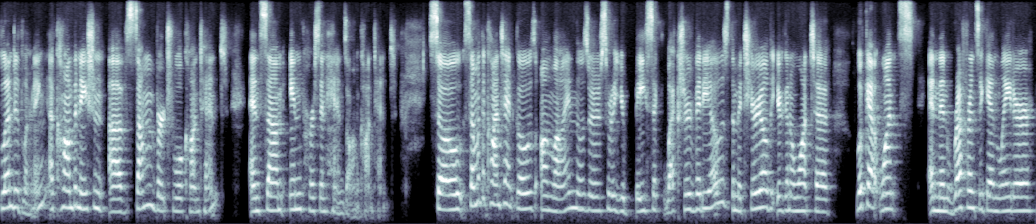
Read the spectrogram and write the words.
blended learning, a combination of some virtual content and some in-person hands-on content. So some of the content goes online. Those are sort of your basic lecture videos, the material that you're going to want to look at once and then reference again later.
